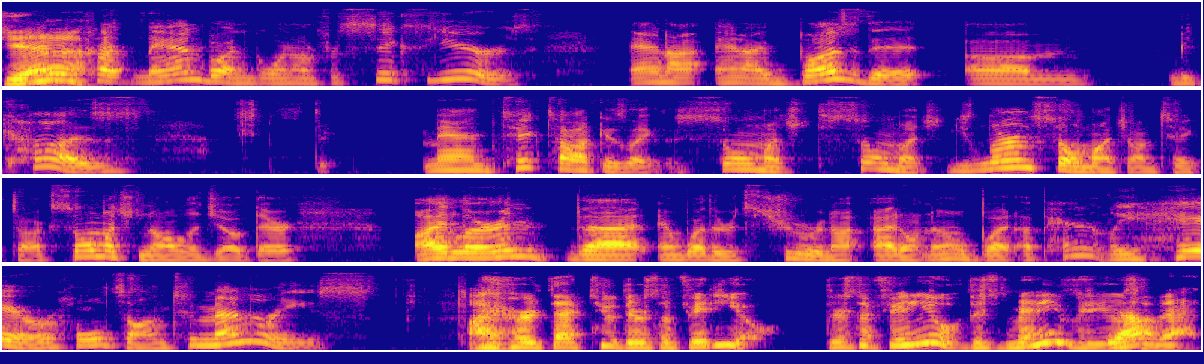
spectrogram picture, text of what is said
Yeah, cut man bun going on for six years and i and i buzzed it um because man tiktok is like so much so much you learn so much on tiktok so much knowledge out there i learned that and whether it's true or not i don't know but apparently hair holds on to memories I heard that too. There's a video. There's a video. There's many videos Yeah, of that.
